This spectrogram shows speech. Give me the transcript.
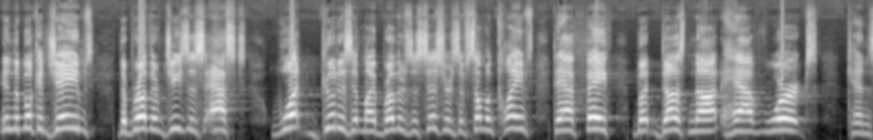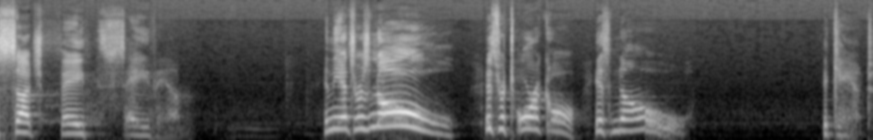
In the book of James, the brother of Jesus asks, What good is it, my brothers and sisters, if someone claims to have faith but does not have works? Can such faith save him? And the answer is no. It's rhetorical. It's no. It can't.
